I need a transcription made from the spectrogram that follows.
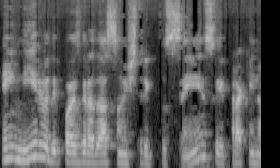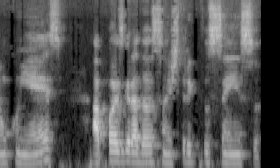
em nível de pós-graduação estricto senso? E para quem não conhece, a pós-graduação estricto senso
